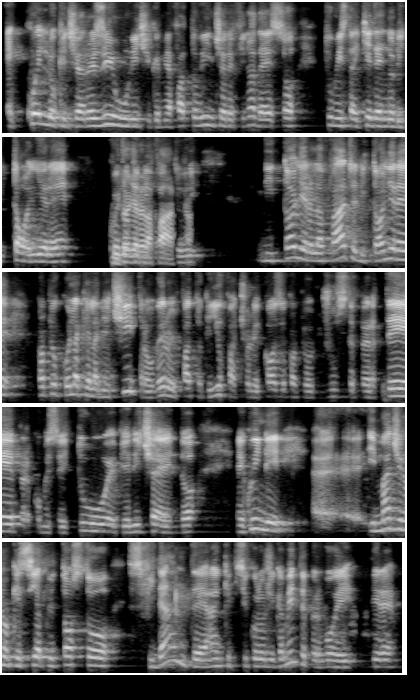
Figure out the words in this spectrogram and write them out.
è quello che ci ha resi unici, che mi ha fatto vincere fino adesso, tu mi stai chiedendo di togliere quello di togliere che la mi ha fatto faccia. Di togliere la faccia, di togliere proprio quella che è la mia cifra, ovvero il fatto che io faccio le cose proprio giuste per te, per come sei tu e via dicendo. E quindi eh, immagino che sia piuttosto sfidante anche psicologicamente per voi dire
